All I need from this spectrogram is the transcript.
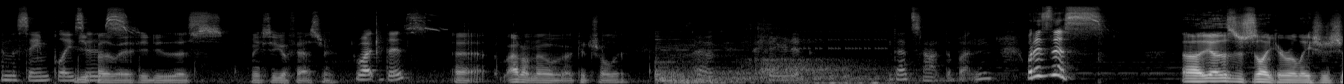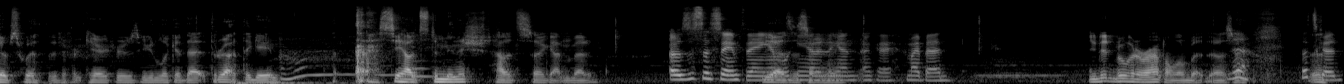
in the same places. You, by the way, if you do this, makes you go faster. What this? Uh, I don't know a controller. Okay, I figured it. That's not the button. What is this? Uh, yeah, this is just like your relationships with the different characters. You can look at that throughout the game. Oh, See how it's diminished, how it's uh, gotten better. oh is this the same thing? Yeah, I'm looking at it thing. again. Okay, my bad. You did move it around a little bit though. So. Yeah, that's Yeah. good.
